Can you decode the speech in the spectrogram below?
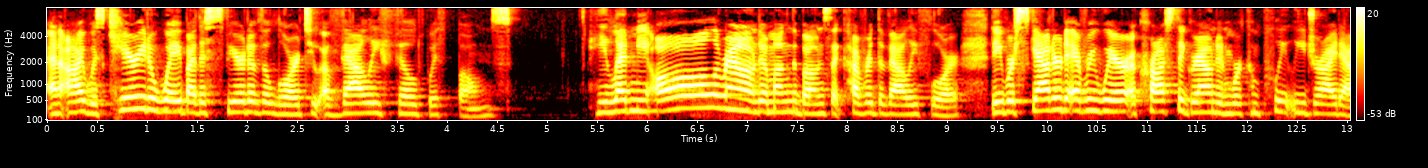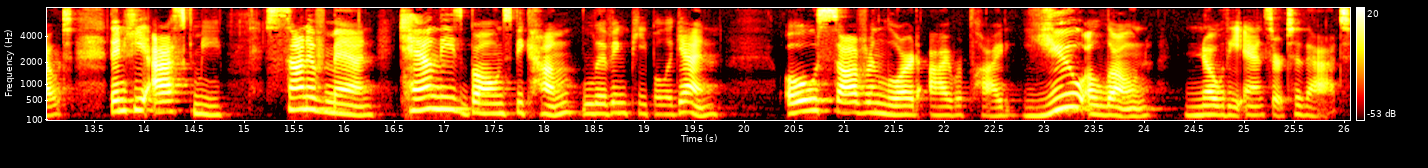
and I was carried away by the Spirit of the Lord to a valley filled with bones. He led me all around among the bones that covered the valley floor. They were scattered everywhere across the ground and were completely dried out. Then he asked me, Son of man, can these bones become living people again? O sovereign Lord, I replied, You alone know the answer to that.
